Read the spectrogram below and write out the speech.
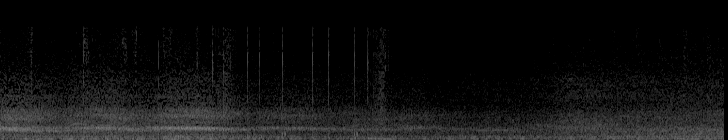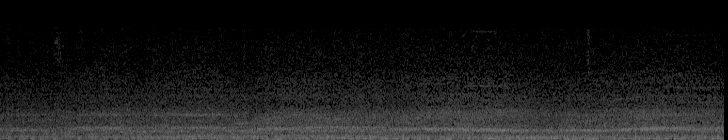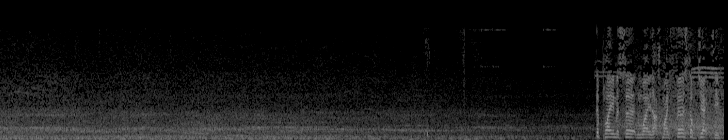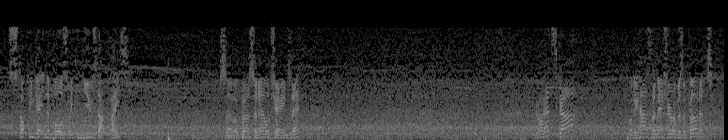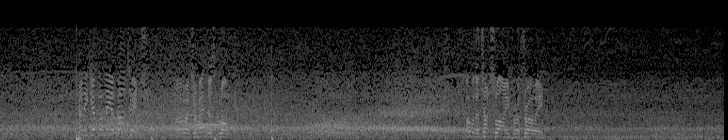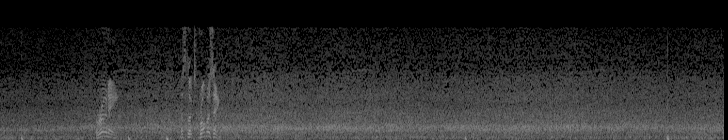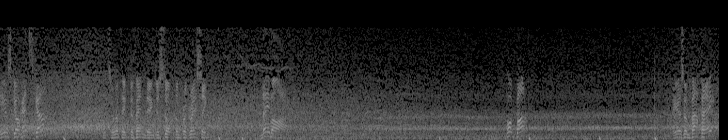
play him a certain way. That's my first objective. Stop him getting the ball so he can use that pace. So a personnel change then. Goretzka. Well, he has the measure of his opponent. Can he give them the advantage? Oh, a tremendous block. Over the touchline for a throw-in. Rooney. This looks promising. Here's Goretzka. A terrific defending to stop them progressing. Neymar. Pogba. Here's Mbappe.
